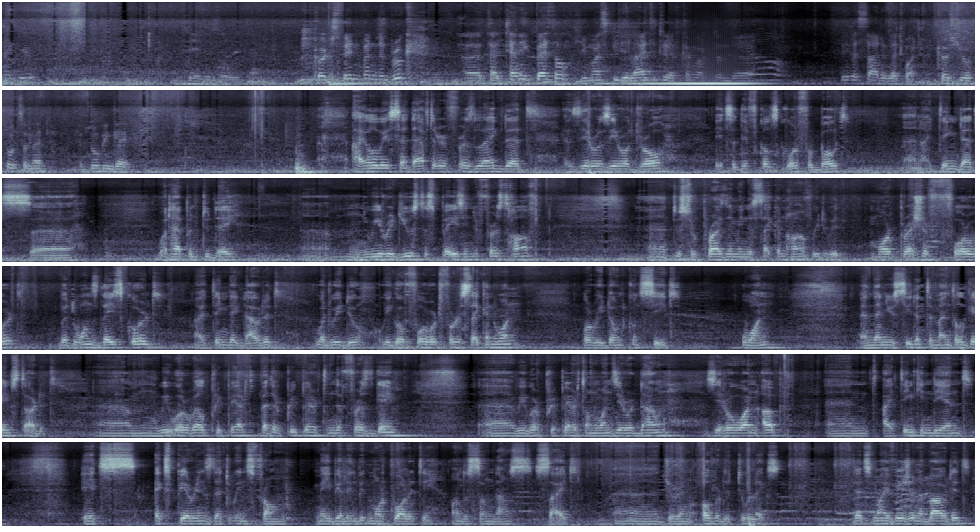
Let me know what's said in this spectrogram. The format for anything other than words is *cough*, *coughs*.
Thank you. Coach Sven Vandenbroeck, uh, Titanic battle. You must be delighted to have come out on the better side of that one. Coach, your thoughts on that absorbing game? I always said after the first leg that a 0-0 draw, it's a difficult score for both, and I think that's uh, what happened today. Um, we reduced the space in the first half uh, to surprise them in the second half with, with more pressure forward. But once they scored, I think they doubted what we do. We go forward for a second one, or we don't concede one, and then you see that the mental game started. Um, we were well prepared, better prepared in the first game. Uh, we were prepared on 1-0 down, 0-1 up, and I think in the end, it's experience that wins from maybe a little bit more quality on the Sundowns side uh, during over the two legs. That's my vision about it.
